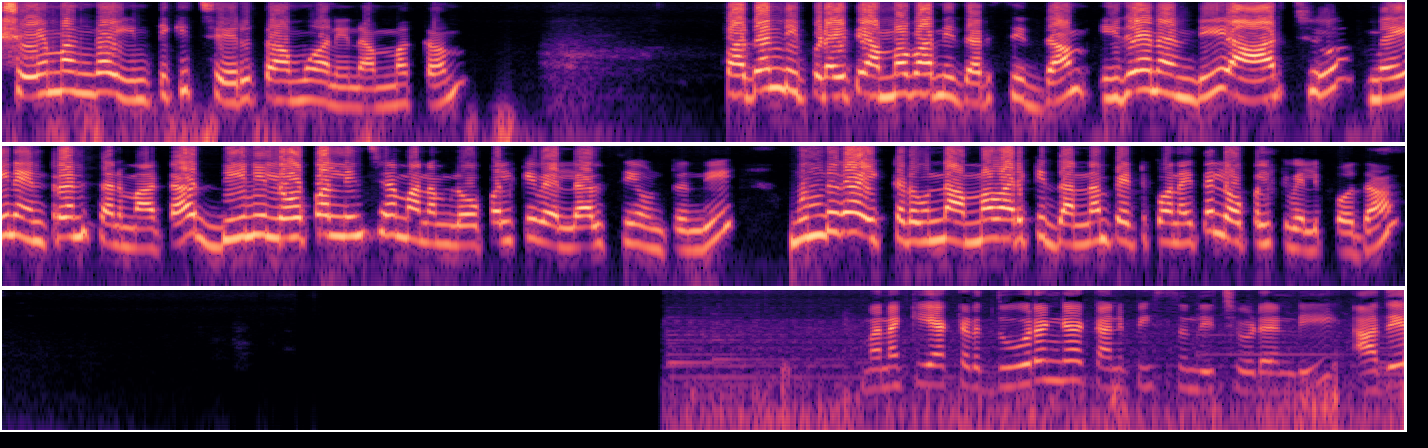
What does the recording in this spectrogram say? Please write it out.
క్షేమంగా ఇంటికి చేరుతాము అని నమ్మకం. పదండి ఇప్పుడైతే అమ్మవారిని దర్శిద్దాం. ఇదేనండి ఆర్చ్ మెయిన్ ఎంట్రన్స్ అనమాట దీని లోపల నుంచే మనం లోపలికి వెళ్ళాల్సి ఉంటుంది. ముందుగా ఇక్కడ ఉన్న అమ్మవారికి దండం పెట్టుకొని అయితే లోపలికి వెళ్ళిపోదాం. మనకి అక్కడ దూరంగా కనిపిస్తుంది చూడండి. అదే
